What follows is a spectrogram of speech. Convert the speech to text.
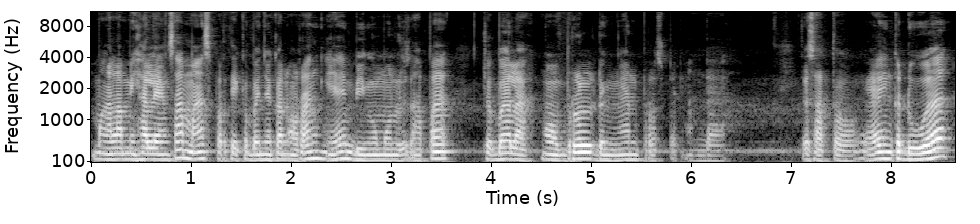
mengalami hal yang sama seperti kebanyakan orang ya, bingung mau nulis apa, cobalah ngobrol dengan prospek Anda. Itu satu. Ya, yang kedua,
